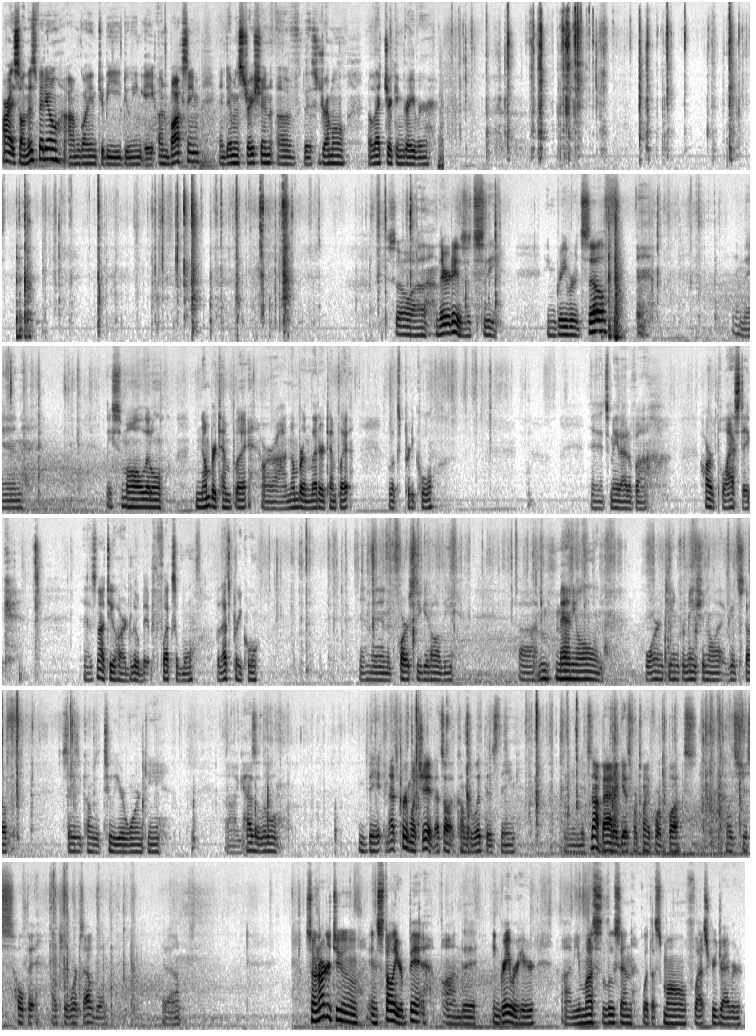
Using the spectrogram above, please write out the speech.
Alright, so in this video, I'm going to be doing a unboxing and demonstration of this Dremel electric engraver. So uh, there it is. It's the engraver itself. A small little number template or uh, number and letter template. Looks pretty cool. It's made out of uh, hard plastic. And it's not too hard, a little bit flexible, but that's pretty cool. And then, of course, you get all the uh, manual and warranty information, all that good stuff. Says it comes with two year warranty. Uh, it has a little bit, and that's pretty much it. That's all it comes with this thing. Mean, it's not bad, I guess, for 24 bucks. Let's just hope it actually works out good. You So in order to install your bit on the engraver here, um, you must loosen with a small flat screwdriver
